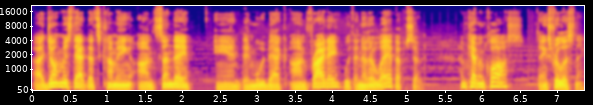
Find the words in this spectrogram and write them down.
uh, don't miss that. That's coming on Sunday. And then we'll be back on Friday with another layup episode. I'm Kevin Kloss. Thanks for listening.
